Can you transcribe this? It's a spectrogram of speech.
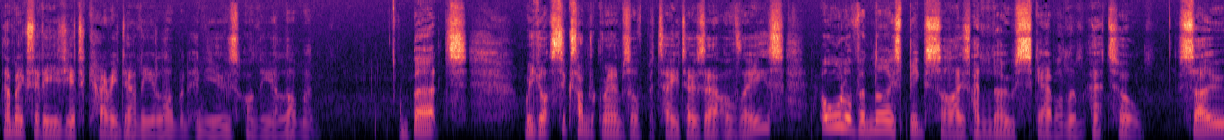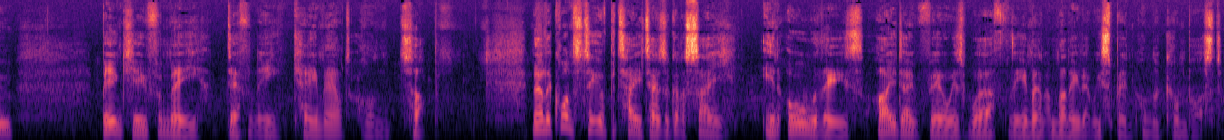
that makes it easier to carry down the allotment and use on the allotment. But we got 600 grams of potatoes out of these, all of a nice big size and no scab on them at all. So, B&Q for me definitely came out on top. Now, the quantity of potatoes, I've got to say, in all of these, I don't feel is worth the amount of money that we spent on the compost.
